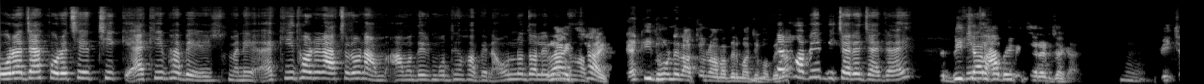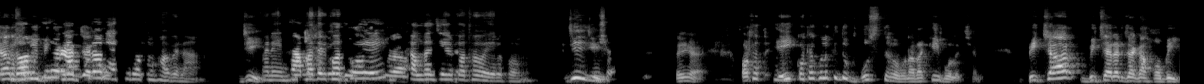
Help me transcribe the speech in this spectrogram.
ওরা যা করেছে ঠিক একই ভাবে মানে একই ধরনের আচরণ আমাদের মধ্যে হবে না অন্য দলের মধ্যে হবে একই ধরনের আচরণ আমাদের মাঝে হবে না। হবে বিচারের জায়গায়। বিচার হবে বিচারের জায়গায়। বিচার হবে বিচারের আচরণ জায়গায়। একই রকম হবে না। জি। মানে আসলে কথাও এই খালদা জিয়ার কথাও এরকম। জি জি। হ্যাঁ। অর্থাৎ এই কথাগুলো কিন্তু বুঝতে হবে ওনারা কি বলেছেন? বিচার বিচারের জায়গা হবেই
